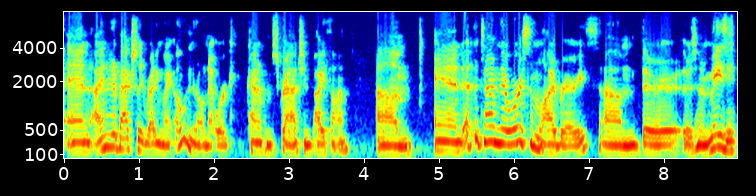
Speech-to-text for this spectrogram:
and I ended up actually writing my own neural network kind of from scratch in Python. Um, and at the time, there were some libraries. Um, there, there's an amazing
